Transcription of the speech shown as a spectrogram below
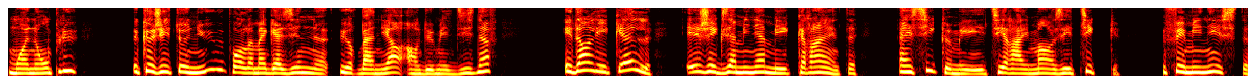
moi non plus, que j'ai tenues pour le magazine Urbania en 2019 et dans lesquelles j'examinais mes craintes ainsi que mes tiraillements éthiques, féministes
